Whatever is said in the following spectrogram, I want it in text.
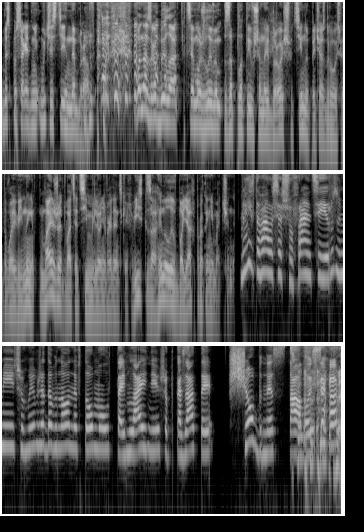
безпосередньої участі не брав. Вона зробила це можливим, заплативши найдорожчу ціну під час Другої світової війни. Майже 27 мільйонів радянських військ загинули в боях проти Німеччини. Мені здавалося, що Франції розуміють, що ми вже давно не в тому таймлайні, щоб казати, що б не сталося.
